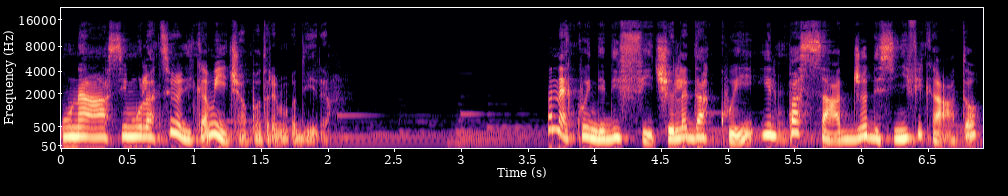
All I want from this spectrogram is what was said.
Una simulazione di camicia, potremmo dire. Non è quindi difficile da qui il passaggio di significato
